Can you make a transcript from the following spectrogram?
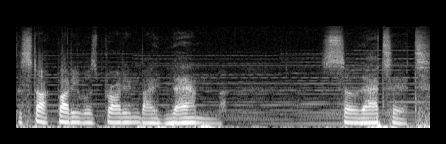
The stock body was brought in by them. So that's it.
